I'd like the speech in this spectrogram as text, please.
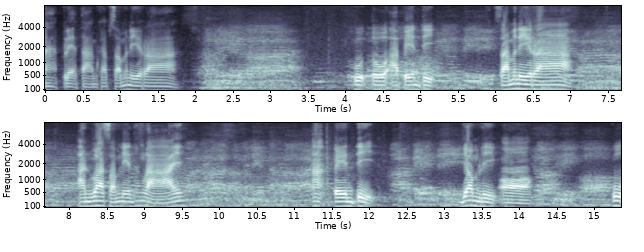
นะแปลตามครับสามเณรา กุโตอเปนติ สามเณรา อันว่าสามเณรทั้งหลายอเปนติ ย่อมหลีกออก กุ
